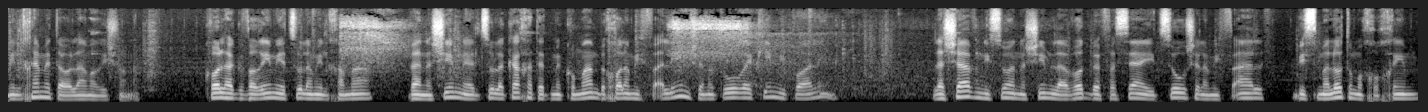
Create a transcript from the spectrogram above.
מלחמת העולם הראשונה. כל הגברים יצאו למלחמה, והנשים נאלצו לקחת את מקומם בכל המפעלים שנותרו ריקים מפועלים. לשווא ניסו הנשים לעבוד בפסי הייצור של המפעל בשמלות ומכוחים,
